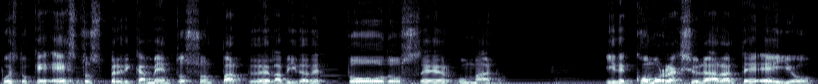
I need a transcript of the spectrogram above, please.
puesto que estos predicamentos son parte de la vida de todo ser humano, y de cómo reaccionar ante ello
